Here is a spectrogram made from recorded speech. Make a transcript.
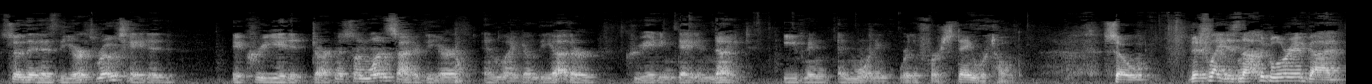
so that as the earth rotated, it created darkness on one side of the earth and light on the other, creating day and night. Evening and morning were the first day, we're told. So, this light is not the glory of God,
